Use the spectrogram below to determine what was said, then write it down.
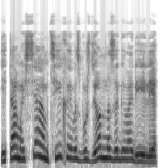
и там и сям тихо и возбужденно заговорили.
